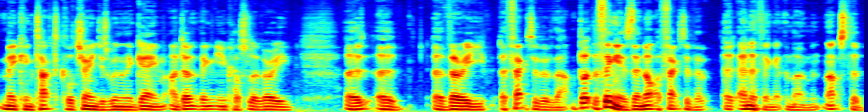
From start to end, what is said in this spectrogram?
making tactical changes within the game. I don't think Newcastle are very uh, uh, are very effective of that. But the thing is, they're not effective at, at anything at the moment. That's the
